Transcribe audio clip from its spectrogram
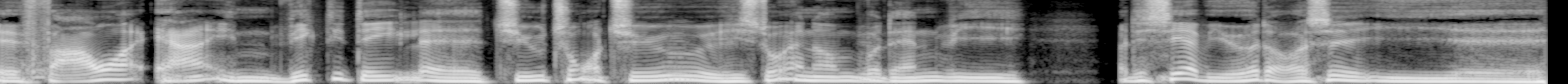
øh, farver er en vigtig del af 2022-historien mm. om, mm. hvordan vi... Og det ser vi jo også i... Øh,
